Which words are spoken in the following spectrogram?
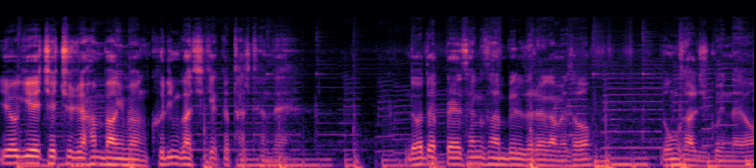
여기에 제초제 한 방이면 그림같이 깨끗할 텐데 너댓 배 생산비를 들어가면서 농사를 짓고 있네요.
